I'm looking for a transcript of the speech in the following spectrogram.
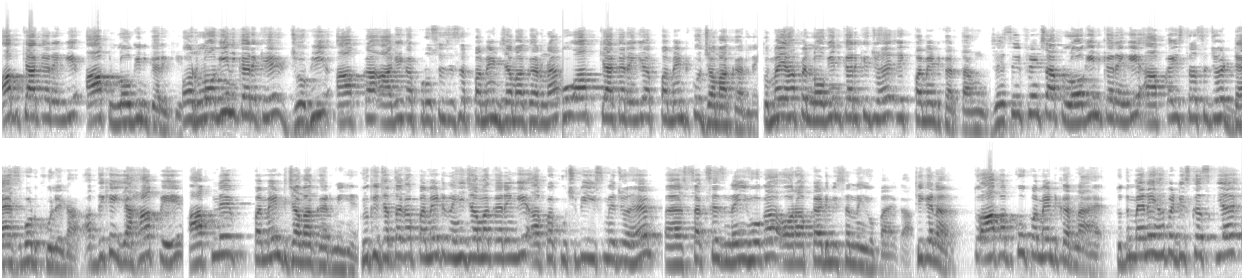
अब क्या करेंगे, आप लॉग इन करेंगे। और लॉग इन करके जो भी आपका आगे का प्रोसेस जैसे पेमेंट जमा करना, वो आप क्या करेंगे, आप पेमेंट को जमा कर ले। तो मैं यहाँ पे लॉग इन करके जो है एक पेमेंट करता हूँ। जैसे फ्रेंड्स आप लॉग इन करेंगे, आपका इस तरह से जो है डैशबोर्ड खुलेगा। अब देखिए, यहाँ पे आपने पेमेंट जमा करनी है, क्योंकि जब तक आप पेमेंट नहीं जमा करेंगे आपका कुछ भी इसमें जो है सक्सेस नहीं होगा और आपका एडमिशन नहीं हो पाएगा। ठीक है ना? तो आप आपको पेमेंट करना है। तो, तो मैंने यहाँ पे डिस्कस किया है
